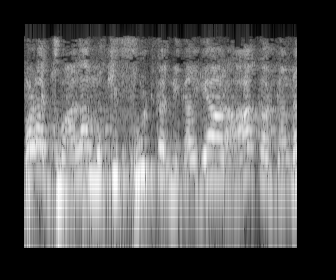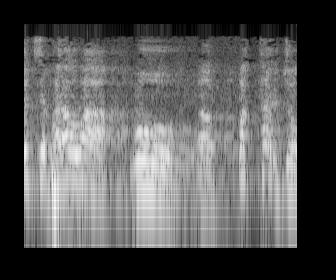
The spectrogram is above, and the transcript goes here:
बड़ा ज्वालामुखी फूट कर निकल गया और आग और गंधक से भरा हुआ वो पत्थर जो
